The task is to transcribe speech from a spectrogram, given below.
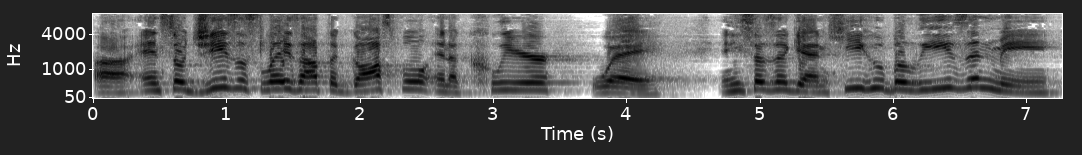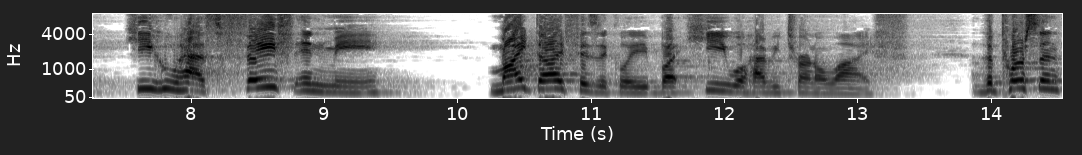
Uh, and so Jesus lays out the gospel in a clear way. And he says again, He who believes in me, he who has faith in me, might die physically, but he will have eternal life. The person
